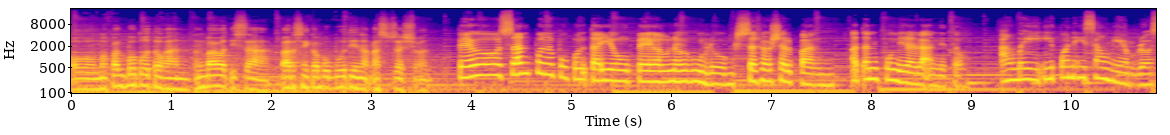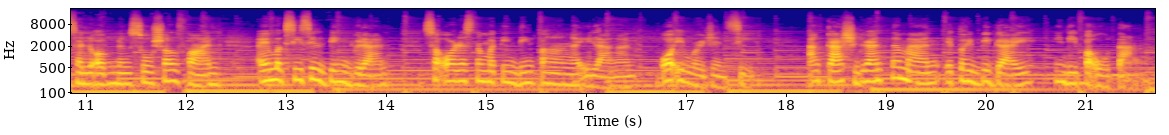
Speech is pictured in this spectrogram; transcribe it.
o mapagbobotohan ng bawat isa para sa ikabubuti ng asosasyon. Pero saan po napupunta yung perang nahulog sa social fund at ano pong nilalaan nito? ang maiipon ng isang miyembro sa loob ng social fund ay magsisilbing grant sa oras ng matinding pangangailangan o emergency. Ang cash grant naman, ito'y bigay, hindi pa utang.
